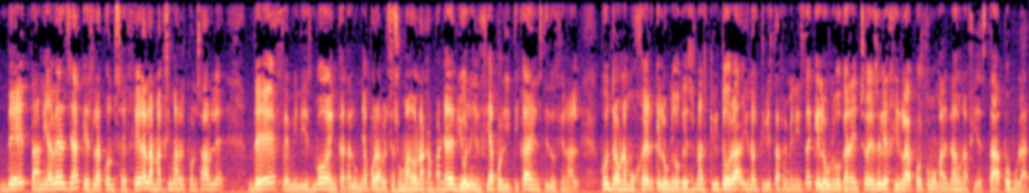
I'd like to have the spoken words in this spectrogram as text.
de Tania Berja, que es la consejera, la máxima responsable de feminismo en Cataluña por haberse sumado a una campaña de violencia política e institucional contra una mujer que lo único que es es una escritora y una activista feminista y que lo único que han hecho es elegirla pues como madrina de una fiesta popular.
